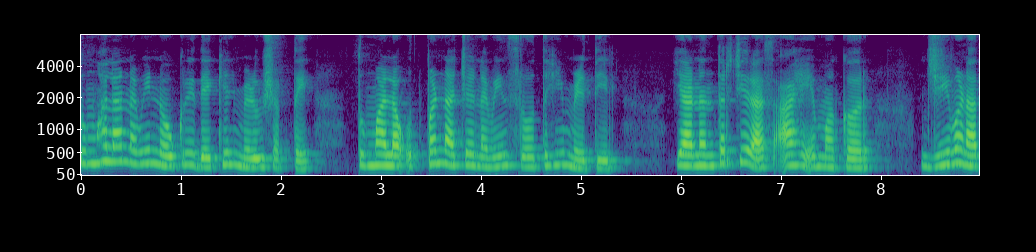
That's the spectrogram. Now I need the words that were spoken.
तुम्हाला नवीन नोकरी देखील मिळू शकते. तुम्हाला उत्पन्नाचे नवीन स्रोतही मिळतील. यानंतरची रास आहे मकर. जीवनात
